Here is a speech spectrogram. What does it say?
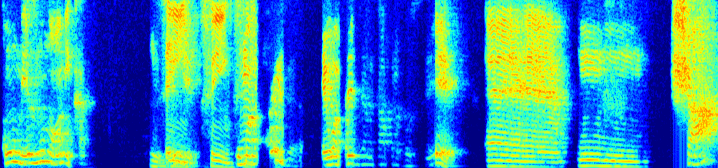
com o mesmo nome, cara. Entende? Sim, sim. Uma sim. coisa é eu apresentar para você é, um chá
